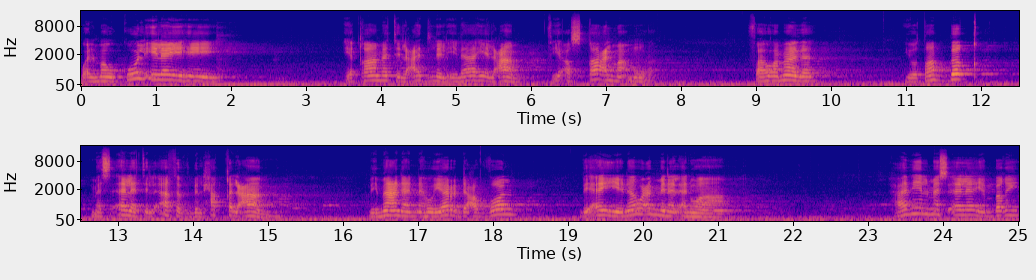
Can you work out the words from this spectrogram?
والموكول إليه إقامة العدل الإلهي العام في اصقاع المأمورة. فهو ماذا؟ يطبق مسألة الأخذ بالحق العام بمعنى أنه يردع الظلم بأي نوع من الأنواع. هذه المسألة ينبغي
